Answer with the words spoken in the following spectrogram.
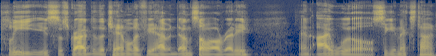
please subscribe to the channel if you haven't done so already. And I will see you next time.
